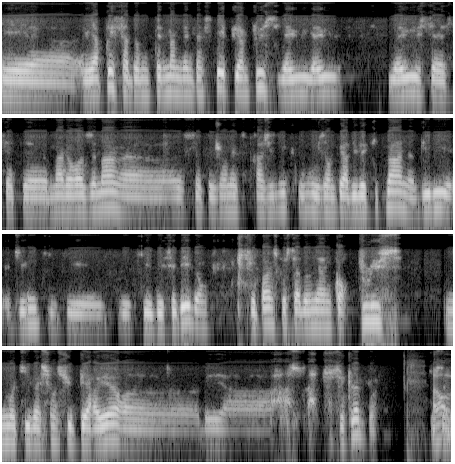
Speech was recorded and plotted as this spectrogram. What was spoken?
Euh, et, après, ça donne tellement d'intensité. Puis en plus, il y a eu, il y a eu, il y a eu cette, euh, malheureusement euh, cette journée tragédique où ils ont perdu l'équipement, Billy, Jenny qui, qui, est décédé. Donc je pense que ça donnait encore plus une motivation supérieure à, à, tout ce club. Alors,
